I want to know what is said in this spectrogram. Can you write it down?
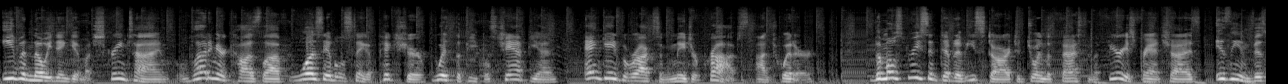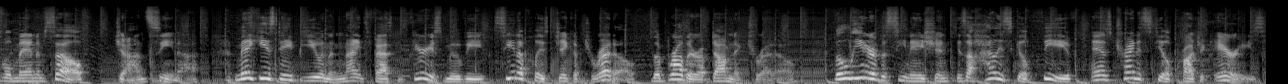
Even though he didn't get much screen time, Vladimir Kozlov was able to snag a picture with the People's Champion and gave The Rock some major props on Twitter. The most recent WWE star to join the Fast and the Furious franchise is the Invisible Man himself, John Cena. Making his debut in the ninth Fast and Furious movie, Cena plays Jacob Toretto, the brother of Dominic Toretto. The leader of the Cenation is a highly skilled thief and is trying to steal Project Ares,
